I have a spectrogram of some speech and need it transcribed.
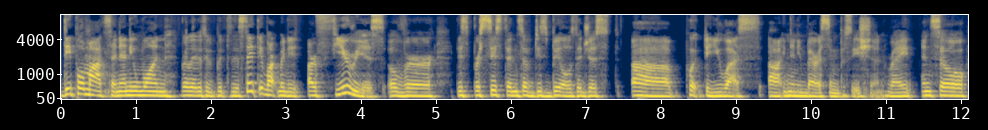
diplomats and anyone related to, to, the State Department are furious over this persistence of these bills that just uh, put the U.S. Uh, in an embarrassing position, right? And so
